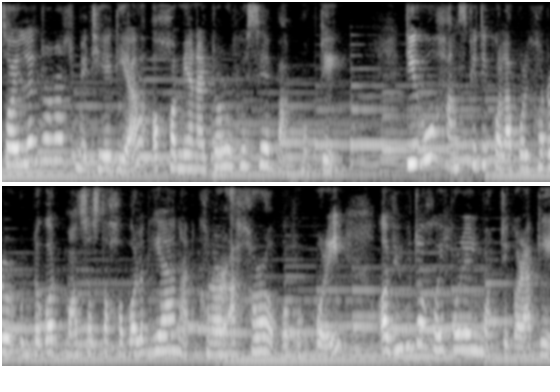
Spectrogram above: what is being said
শৈলেন্দ্ৰনাথ মেধিয়ে দিয়া অসমীয়া নাট্যৰূপ হৈছে বাকমুক্তি। টিহু সাংস্কৃতিক কলা পৰিষদৰ উদ্যোগত মঞ্চস্থ হ'বলগীয়া নাটখনৰ আখৰা উপভোগ কৰি অভিভূত হৈ পৰিল মন্ত্ৰীগৰাকী।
